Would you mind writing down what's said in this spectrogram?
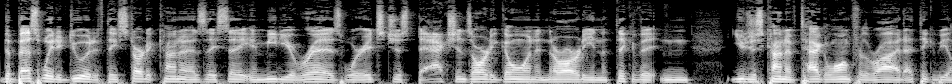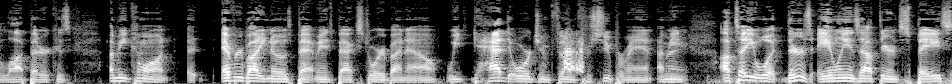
the best way to do it if they start it kind of as they say in media res, where it's just the action's already going and they're already in the thick of it, and you just kind of tag along for the ride. I think it'd be a lot better because. I mean, come on. Everybody knows Batman's backstory by now. We had the origin film for Superman. I mean, Right. I'll tell you what, there's aliens out there in space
